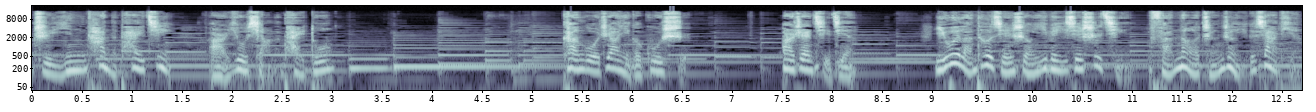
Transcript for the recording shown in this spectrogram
只因看得太近，而又想的太多。”看过这样一个故事：二战期间，一位兰特先生因为一些事情烦恼了整整一个夏天。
